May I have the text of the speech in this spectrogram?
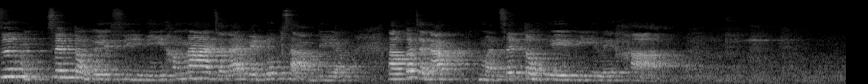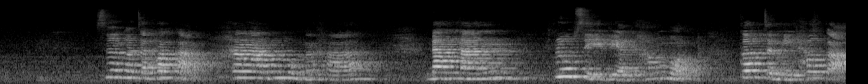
ซึ่งเส้นตรง AC นี้ข้างหน้าจะได้เป็นรูปสามเหลี่ยม เราก็จะนับเหมือนเส้นตรง AB เลยค่ะ ซึ่งก็จะเท่ากับ 5 รูปนะคะ ดังนั้นรูปสี่เหลี่ยมทั้งหมดก็จะมีเท่ากับ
